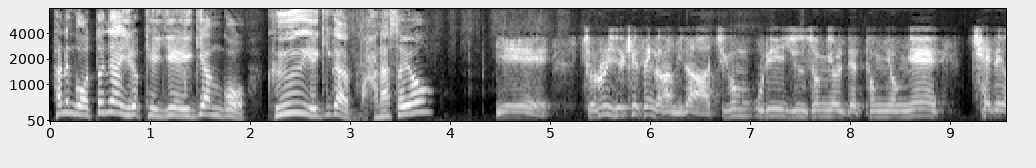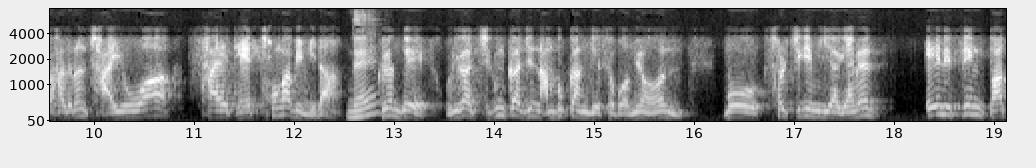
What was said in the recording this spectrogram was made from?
하는 거 어떠냐 이렇게 얘기한 거 그 얘기가 많았어요? 예, 저는 이렇게 생각합니다. 지금 우리 윤석열 대통령의 최대 화두는 자유와 사회 대통합입니다. 네. 그런데 우리가 지금까지 남북 관계에서 보면 뭐 솔직히 이야기하면 anything but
